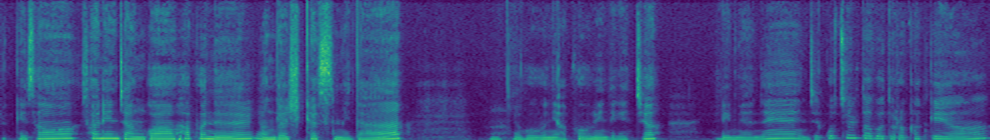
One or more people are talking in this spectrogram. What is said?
이렇게 해서 선인장과 화분을 연결시켰습니다. 음, 이 부분이 앞부분이 되겠죠? 그러면은 이제 꽃을 떠보도록 할게요.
